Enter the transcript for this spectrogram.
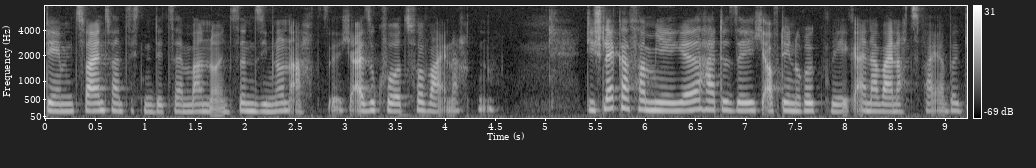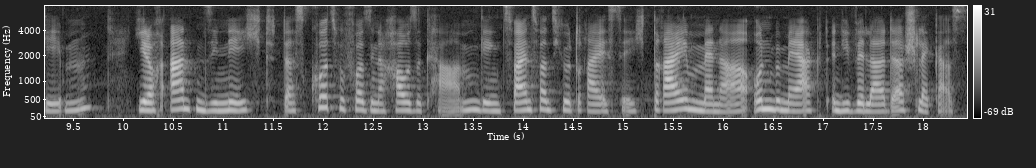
dem 22. Dezember 1987, also kurz vor Weihnachten. Die Schlecker-Familie hatte sich auf den Rückweg einer Weihnachtsfeier begeben, jedoch ahnten sie nicht, dass kurz bevor sie nach Hause kamen, gegen 22.30 Uhr drei Männer unbemerkt in die Villa der Schleckers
